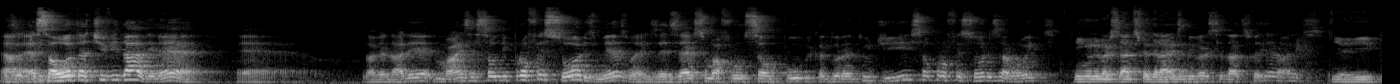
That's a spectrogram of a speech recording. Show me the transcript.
a- essa outra atividade, né? É, na verdade, mais são de professores mesmo. né? Eles exercem uma função pública durante o dia e são professores à noite Em universidades federais, nas né? universidades federais. E aí,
